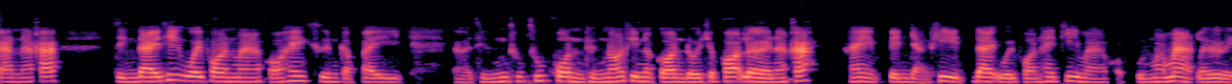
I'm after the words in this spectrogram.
กันนะคะ สิ่งใดที่อวยพรมาขอให้คืนกลับไปถึงทุกๆคนถึงน้องธินกรโดยเฉพาะเลยนะคะ ให้เป็นอย่างที่ได้อวยพรให้พี่มาขอบคุณมากๆเลย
